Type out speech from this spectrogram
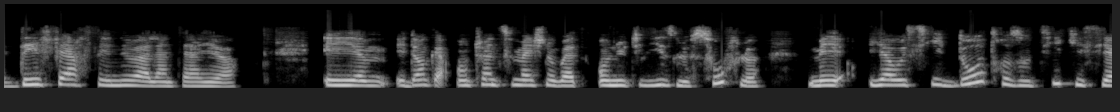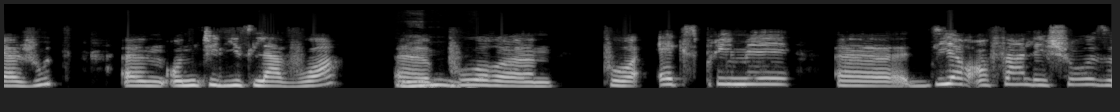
défaire ces nœuds à l'intérieur. Et, et, donc, en Transformation Breath, on utilise le souffle, mais il y a aussi d'autres outils qui s'y ajoutent. on utilise la voix euh, mmh. pour euh, pour exprimer, euh, dire enfin les choses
